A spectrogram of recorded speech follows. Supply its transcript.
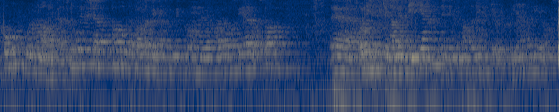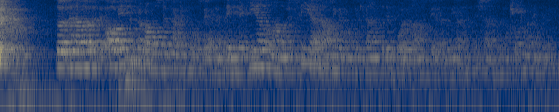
tjänstepension? Borde man ha en obligatorisk tjänstepension? Det pratar vi ganska mycket om när vi jobbar hos er också. Eh, och riskerna med det, det finns en massa risker och problem med det också. Så det här med avgiften tror jag man måste faktiskt också egentligen tänka igenom och analysera vilka konsekvenser det får i samspelet med tjänstepensionerna inte minst.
